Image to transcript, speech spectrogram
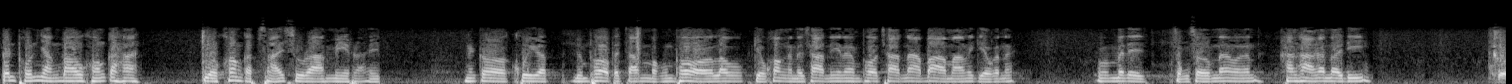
เป็นผลอย่างเบาของการเกี่ยวข้องกับสายสุราเมรัยนั่นก็คุยกับหลวงพ่อประจำบอกคุณพ่อเราเกี่ยวข้องกันในชาตินี้นะพ่อชาติหน้าบ้ามาไม่เกี่ยวกันนะมันไม่ได้ส่งเสริมนะมันห่างๆกันหน่อยดี ก็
